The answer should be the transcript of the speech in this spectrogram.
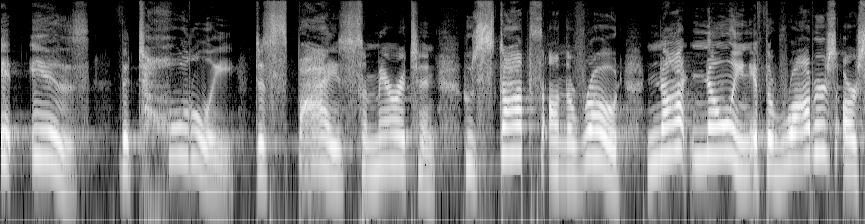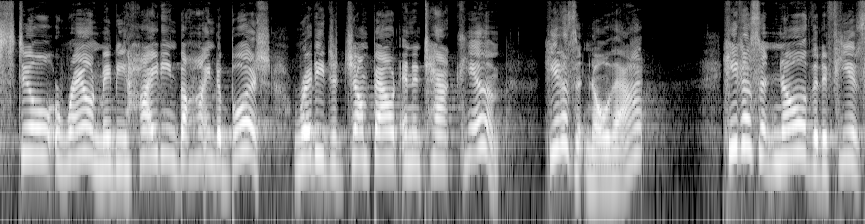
It is the totally despised Samaritan who stops on the road, not knowing if the robbers are still around, maybe hiding behind a bush, ready to jump out and attack him. He doesn't know that. He doesn't know that if, he is,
